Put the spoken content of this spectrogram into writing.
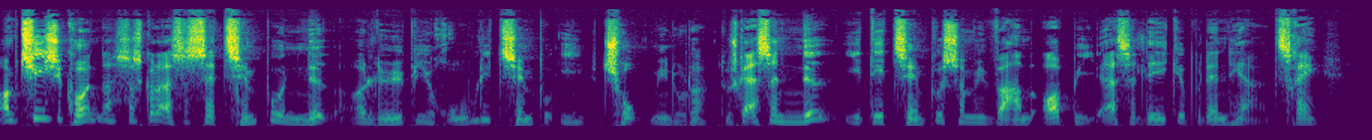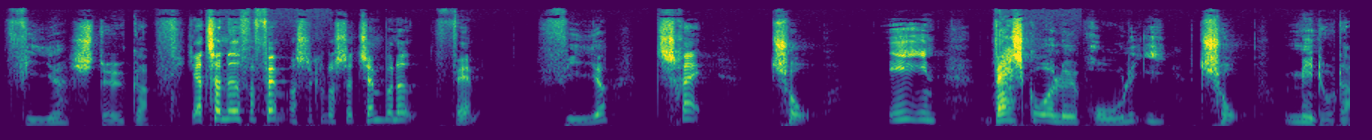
Om 10 sekunder, så skal du altså sætte tempoet ned og løbe i roligt tempo i 2 minutter. Du skal altså ned i det tempo, som vi varmede op i, altså ligge på den her 3-4 stykker. Jeg tager ned fra 5, og så kan du sætte tempoet ned. 5, 4, 3, 2, 1. Værsgo at løbe roligt i 2 minutter.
